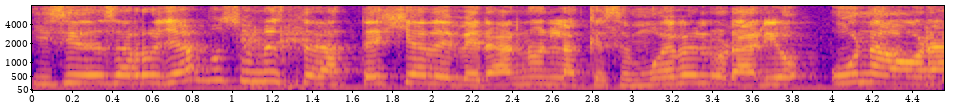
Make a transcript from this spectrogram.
¿Y si desarrollamos una estrategia de verano en la que se mueve el horario una hora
